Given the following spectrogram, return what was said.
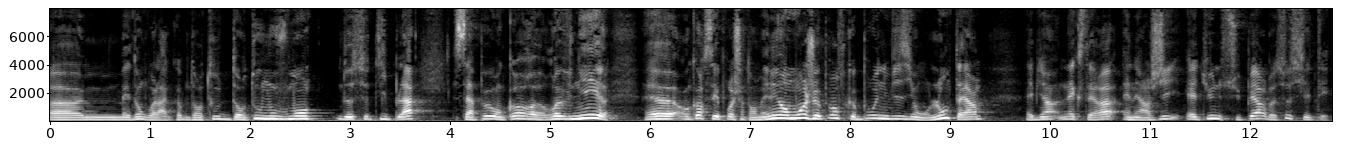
mais donc voilà, comme dans tout, dans tout mouvement de ce type-là, ça peut encore revenir encore ces prochains temps. Mais néanmoins, je pense que pour une vision long terme, eh bien, Nextera Energy est une superbe société.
